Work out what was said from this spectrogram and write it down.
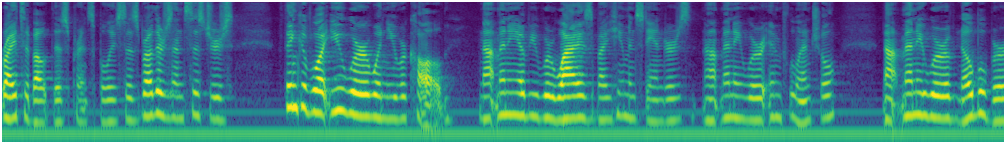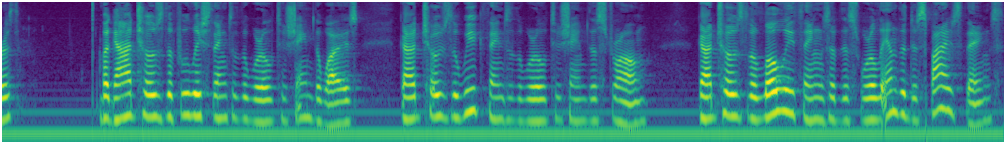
writes about this principle. He says, Brothers and sisters, think of what you were when you were called. Not many of you were wise by human standards, not many were influential, not many were of noble birth. But God chose the foolish things of the world to shame the wise. God chose the weak things of the world to shame the strong. God chose the lowly things of this world and the despised things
